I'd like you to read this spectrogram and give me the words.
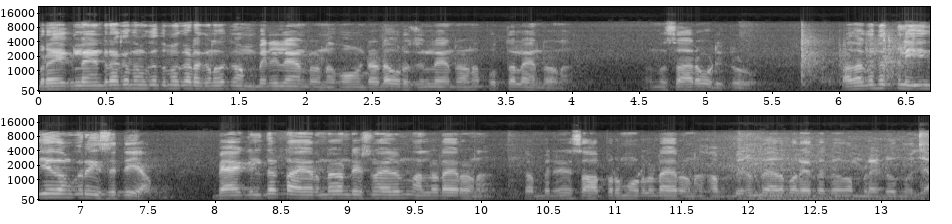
ബ്രേക്ക് ലൈൻഡറൊക്കെ നമുക്ക് ഇതുമ്പോൾ കിടക്കുന്നത് കമ്പനി ലൈൻഡറാണ് ഹോണ്ടയുടെ ഒറിജിനൽ ലൈൻഡറാണ് പുത്ത ലൈൻഡറാണ് നിസ്സാരം ഓടിയിട്ടുള്ളൂ. അപ്പോൾ അതൊക്കെ ഒന്ന് ക്ലീൻ ചെയ്ത് നമുക്ക് റീസെറ്റ് ചെയ്യാം. ബാക്കിലത്തെ ടയറിന്റെ കണ്ടീഷൻ ആയാലും നല്ല ടയറാണ് കമ്പനി സാപ്പർ മോഡൽ ടയറാണ് ഹബിനും വേറെ പറയത്തൊക്കെ കംപ്ലൈന്റ് ഒന്നുമില്ല.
